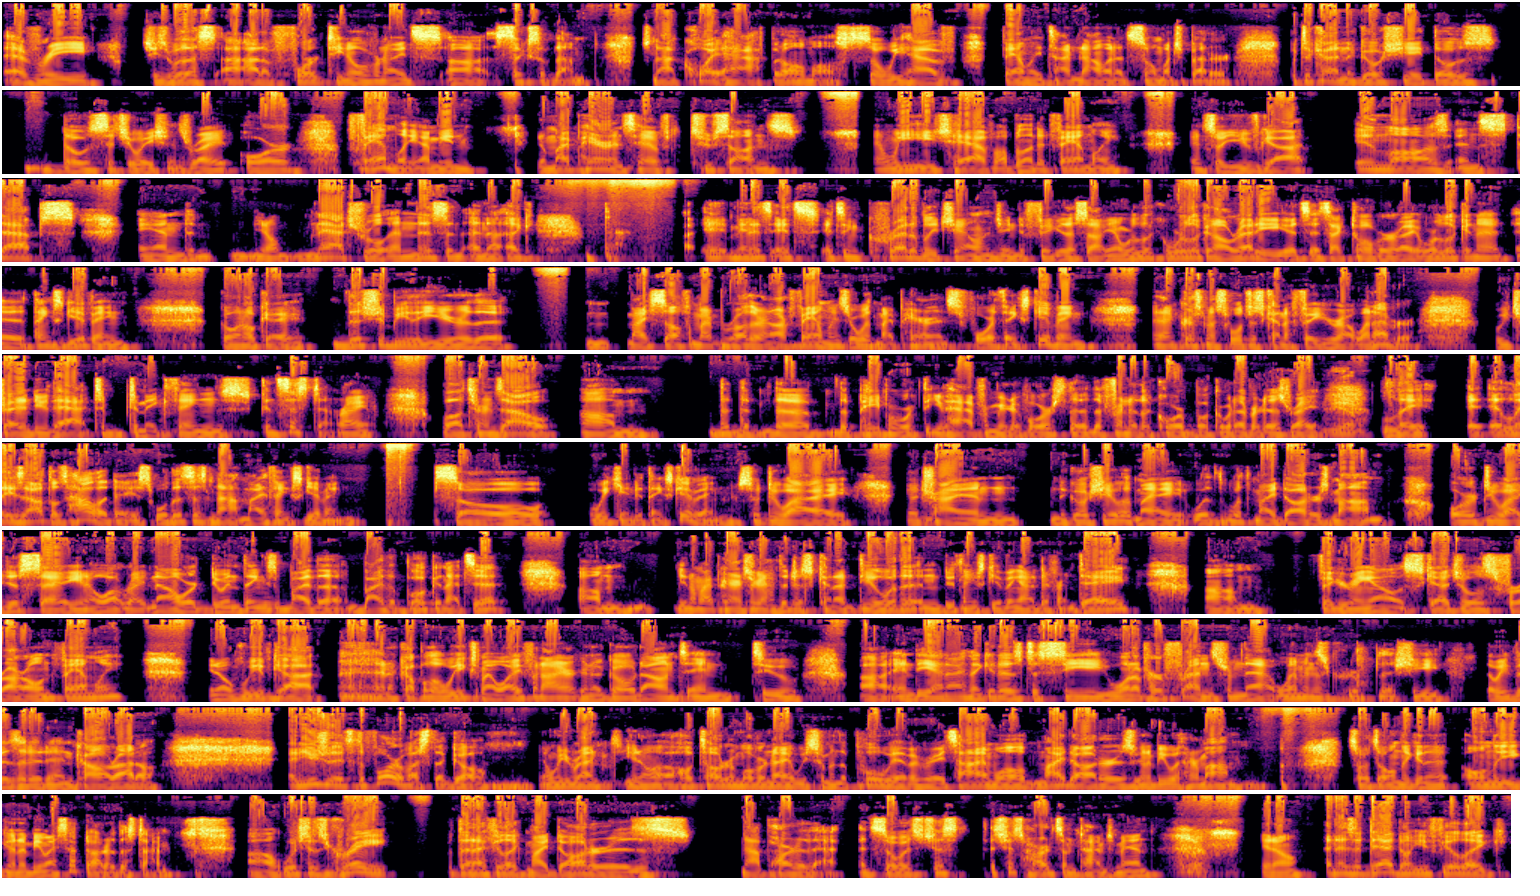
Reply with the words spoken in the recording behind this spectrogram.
every she's with us uh, out of 14 overnights uh, six of them it's not quite half but almost so we have family time now and it's so much better but to kind of negotiate those those situations right or family i mean you know my parents have two sons and we each have a blended family and so you've got in-laws and steps and you know natural and this and, and uh, like it, man, it's it's it's incredibly challenging to figure this out. You know, we're looking we're looking already. It's it's October, right? We're looking at, at Thanksgiving, going okay. This should be the year that myself and my brother and our families are with my parents for Thanksgiving, and then Christmas we'll just kind of figure out whenever. We try to do that to to make things consistent, right? Well, it turns out. um the, the the the paperwork that you have from your divorce, the the friend of the court book or whatever it is, right? Yep. lay it, it lays out those holidays. Well, this is not my Thanksgiving, so we can't do Thanksgiving. So do I, you know, try and negotiate with my with with my daughter's mom, or do I just say, you know what, right now we're doing things by the by the book and that's it. Um, you know, my parents are gonna have to just kind of deal with it and do Thanksgiving on a different day. Um, figuring out schedules for our own family. You know, we've got in a couple of weeks, my wife and I are going to go down to in, to uh, Indiana, I think it is, to see one of her friends from that women's group that she that we visited in Colorado. And usually it's the four of us that go, and we rent, you know, a hotel room overnight. We swim in the pool. We have a great time. Well, my daughter is going to be with her mom, so it's only gonna only going to be my stepdaughter this time, uh, which is great. But then I feel like my daughter is not part of that, and so it's just it's just hard sometimes, man. You know. And as a dad, don't you feel like,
